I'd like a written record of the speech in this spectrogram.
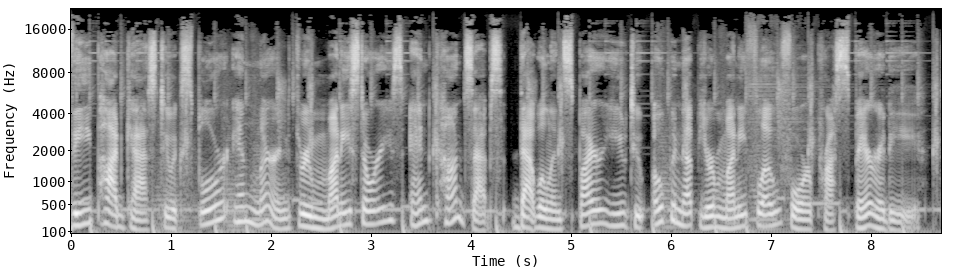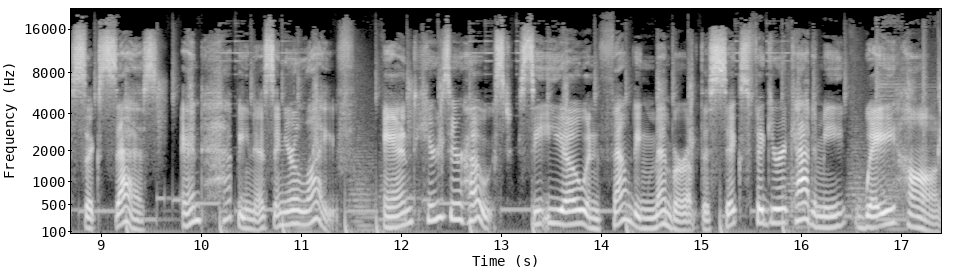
the podcast to explore and learn through money stories and concepts that will inspire you to open up your money flow for prosperity, success, and happiness in your life. And here's your host, CEO and founding member of the Six Figure Academy, Wei Hong.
